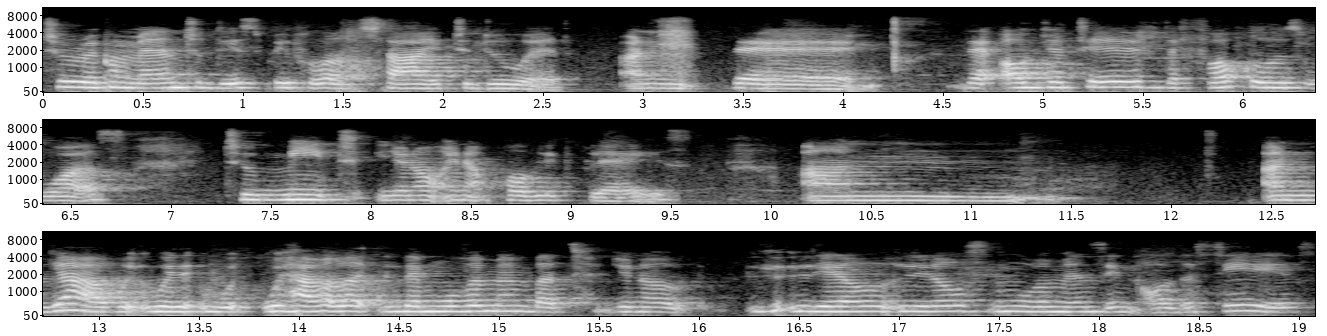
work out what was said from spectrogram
to recommend to these people outside to do it and the the objective, the focus was to meet, you know, in a public place, and and yeah, we we, we have a the movement, but you know, little little movements in all the cities,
